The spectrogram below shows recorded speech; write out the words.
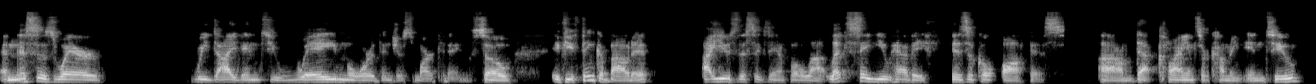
And this is where we dive into way more than just marketing. So if you think about it, I use this example a lot. Let's say you have a physical office um, that clients are coming into.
